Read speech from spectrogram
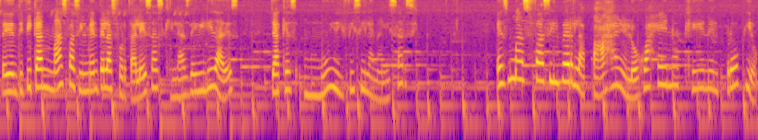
Se identifican más fácilmente las fortalezas que las debilidades, ya que es muy difícil analizarse. Es más fácil ver la paja en el ojo ajeno que en el propio,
